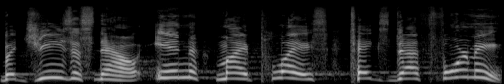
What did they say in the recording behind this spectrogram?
But Jesus now, in my place, takes death for me.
